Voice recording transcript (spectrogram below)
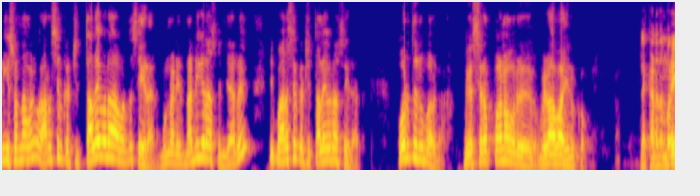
நீங்கள் சொன்ன மாதிரி ஒரு அரசியல் கட்சி தலைவராக வந்து செய்கிறார் முன்னாடி நடிகராக செஞ்சார் இப்போ அரசியல் கட்சி தலைவராக செய்கிறார் பொறுத்து இருந்து பாருங்க. மிக சிறப்பான ஒரு விழாவாக இருக்கும். இல்ல கடந்த முறை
